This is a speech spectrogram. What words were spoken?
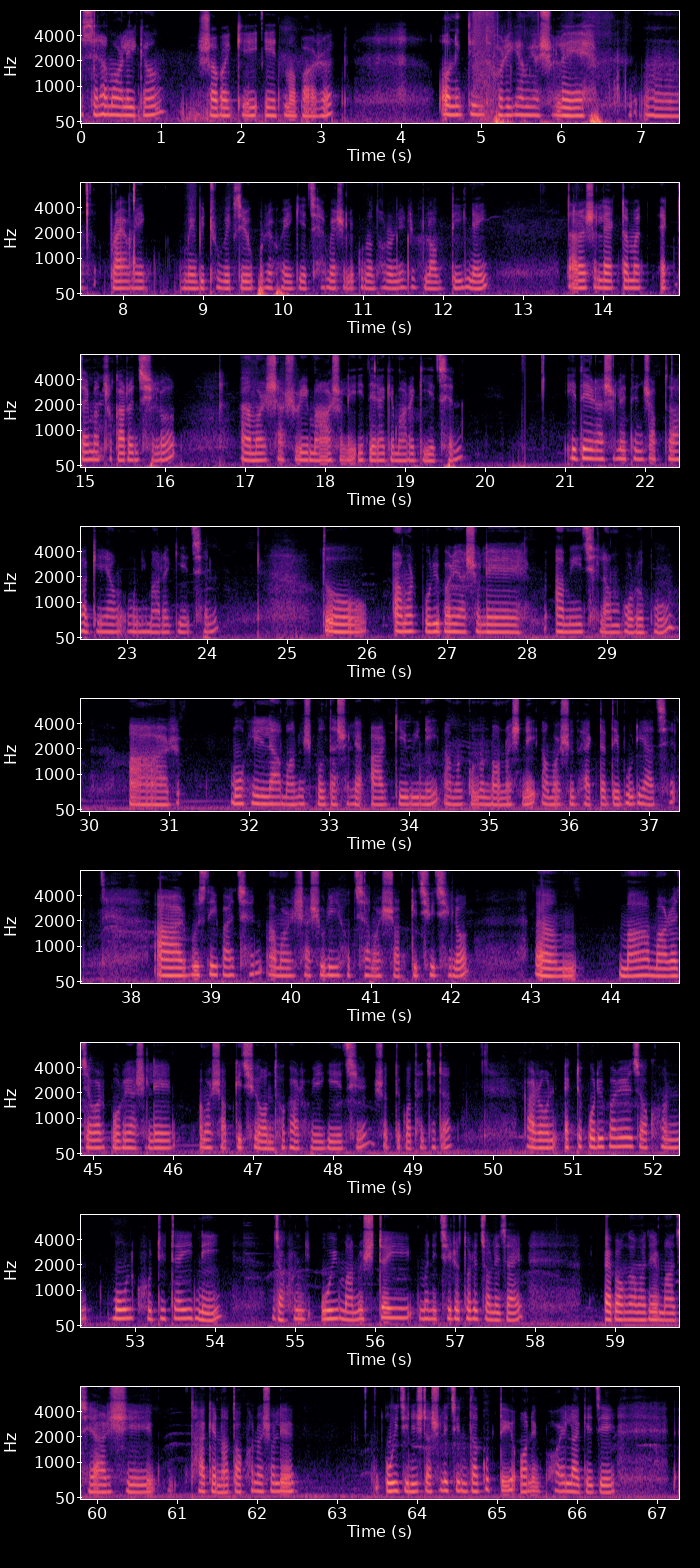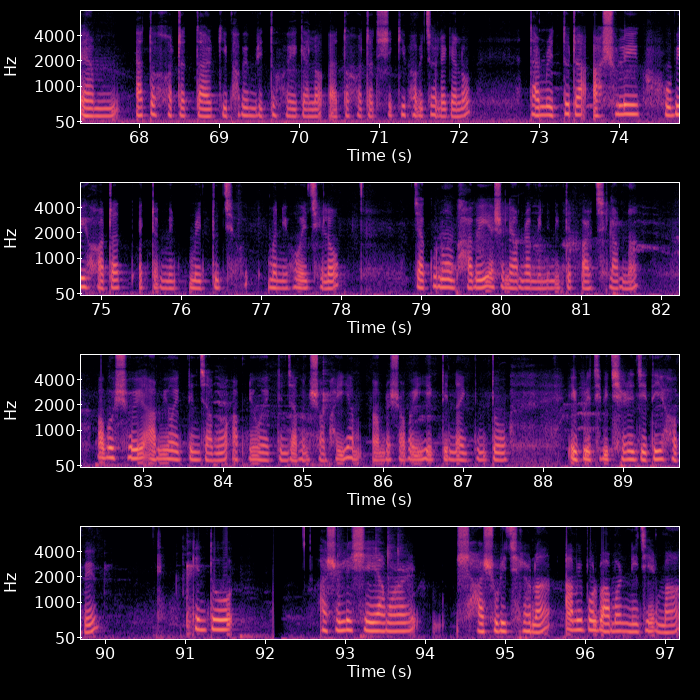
আসসালামু আলাইকুম। সবাইকে ঈদ মোবারক। অনেক দিন ধরেই আমি আসলে প্রায় অনেক মেবি টু উইক্সের উপরে হয়ে গিয়েছে। আমি আসলে কোনো ধরনের ব্লগ দিই নাই। তার আসলে একটা একটাই মাত্র কারণ ছিল, আমার শাশুড়ি মা আসলে ঈদের আগে মারা গিয়েছেন। ঈদের আসলে তিন সপ্তাহ আগে উনি মারা গিয়েছেন। তো আমার পরিবারে আসলে আমি ছিলাম বড় বউ আর মহিলা মানুষ বলতে আসলে আর কেউই নেই, আমার কোনো ননাস নেই, আমার শুধু একটা দেবরই আছে। আর বুঝতেই পারছেন, আমার শাশুড়ি হচ্ছে আমার সব কিছুই ছিল মা মারা যাওয়ার পরে আসলে আমার সব কিছু অন্ধকার হয়ে গিয়েছে, সত্যি কথা যেটা। কারণ একটা পরিবারের যখন মূল খুঁটিটাই নেই যখন ওই মানুষটাই মানে চিরতরে চলে যায় এবং আমাদের মাঝে আর সে থাকে না, তখন আসলে ওই জিনিসটা আসলে চিন্তা করতেই অনেক ভয় লাগে যে এত হঠাৎ তার কীভাবে মৃত্যু হয়ে গেল, এত হঠাৎ সে কীভাবে চলে গেল? তার মৃত্যুটা আসলেই খুবই হঠাৎ একটা মৃত্যু মানে হয়েছিল, যা কোনোভাবেই আসলে আমরা মেনে নিতে পারছিলাম না। অবশ্যই আমিও একদিন যাব, আপনিও একদিন যাবেন, সবাই আমরা সবাই একদিন না একদিন তো এই পৃথিবী ছেড়ে যেতেই হবে। কিন্তু আসলে সে আমার শাশুড়ি ছিল না, আমি বলব আমার নিজের মা।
